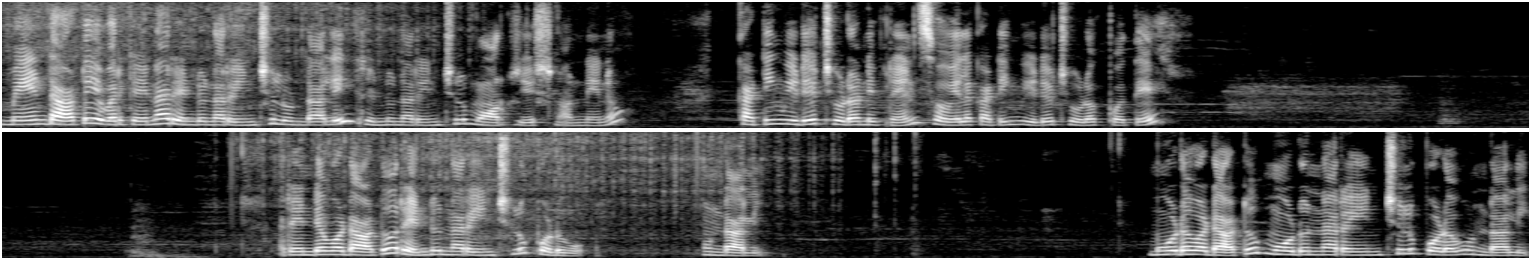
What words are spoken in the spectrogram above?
మెయిన్ డాట్ ఎవరికైనా రెండున్నర ఇంచులు ఉండాలి. రెండున్నర ఇంచులు మార్క్ చేసినాను నేను. కటింగ్ వీడియో చూడండి ఫ్రెండ్స్. ఒకవేళ కటింగ్ వీడియో చూడకపోతే రెండవ డాటు రెండున్నర ఇంచులు పొడవు ఉండాలి. మూడవ డాటు మూడున్నర ఇంచులు పొడవు ఉండాలి.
